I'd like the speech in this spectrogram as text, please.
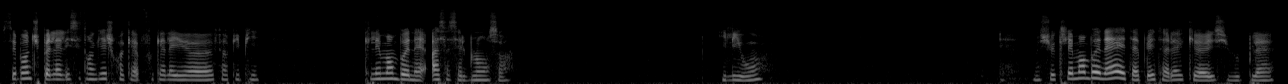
C'est bon, tu peux la laisser tranquille, je crois qu'il faut qu'elle aille euh, faire pipi. Clément Bonnet. Ah, ça c'est le blond, ça. Il est où? Monsieur Clément Bonnet est appelé à l'accueil, s'il vous plaît.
